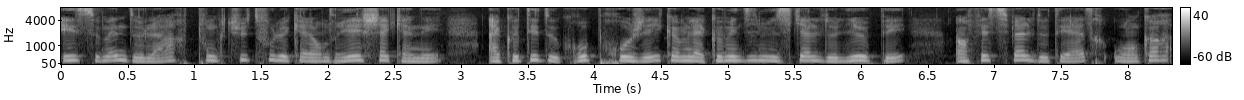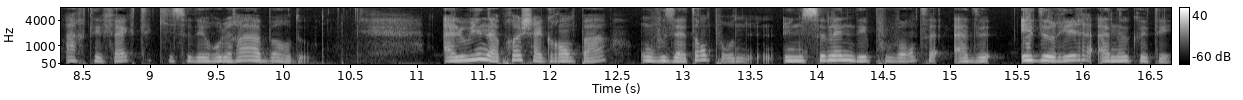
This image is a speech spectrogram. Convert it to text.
et semaine de l'art ponctuent tout le calendrier chaque année, à côté de gros projets comme la comédie musicale de l'IEP, un festival de théâtre ou encore Artefact qui se déroulera à Bordeaux. Halloween approche à grands pas, on vous attend pour une semaine d'épouvante et de rire à nos côtés.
